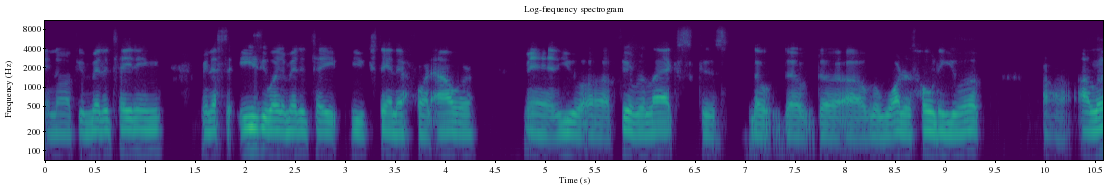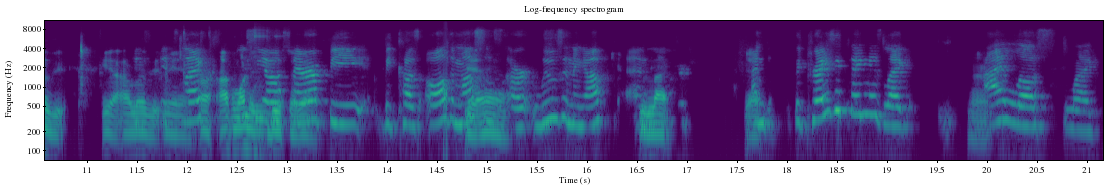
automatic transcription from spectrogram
You know, if you're meditating, I mean that's the easy way to meditate. You stand there for an hour, man. You uh, feel relaxed because the the the uh, the water's holding you up. Uh, I love it. Yeah, I love it's, it, it's man. like I, physiotherapy because all the muscles yeah. are loosening up. And, yeah. and the crazy thing is, like, yeah. I lost like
